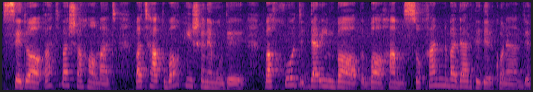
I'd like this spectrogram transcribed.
صداقت و شهامت و تقوا پیش نموده و خود در این باب با هم سخن و درد دل کنند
